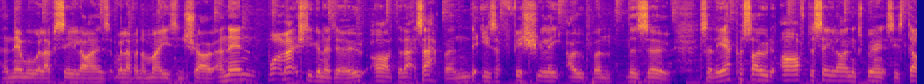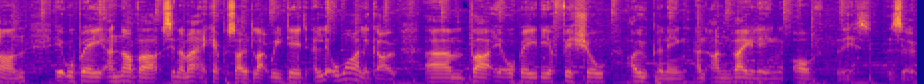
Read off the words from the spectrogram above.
and then we will have sea lions. We'll have an amazing show. And then what I'm actually going to do after that's happened is officially open the zoo. So the episode after Sea Lion Experience is done, it will be another cinematic episode like we did a little while ago, um, but it will be the official opening and unveiling of this zoo.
